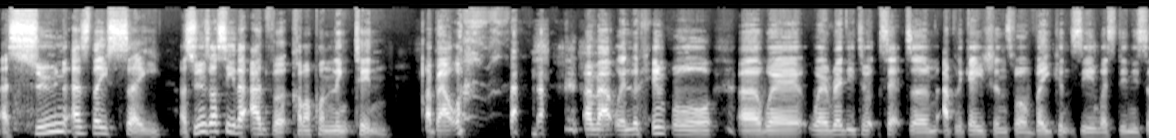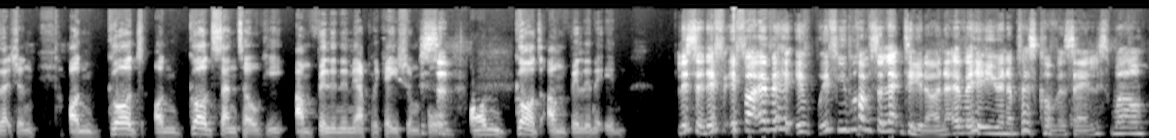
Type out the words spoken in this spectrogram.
as soon as they say, as soon as I see that advert come up on LinkedIn about about we're looking for uh, we're we're ready to accept um, applications for a vacancy in West Indies selection. On God, on God, Santokie, I'm filling in the application form. On God, I'm filling it in. Listen, if if I ever if, if you become selected, you know, and I ever hear you in a press conference saying, "Listen, well,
